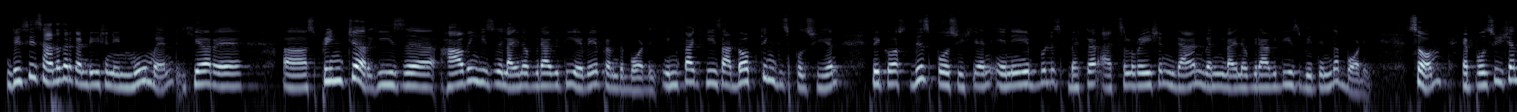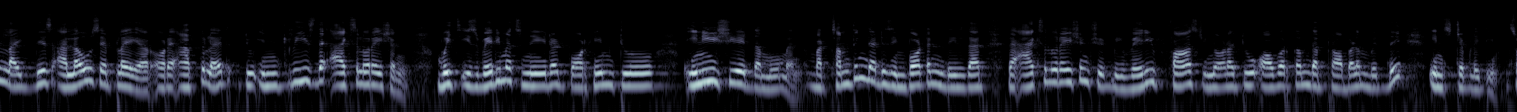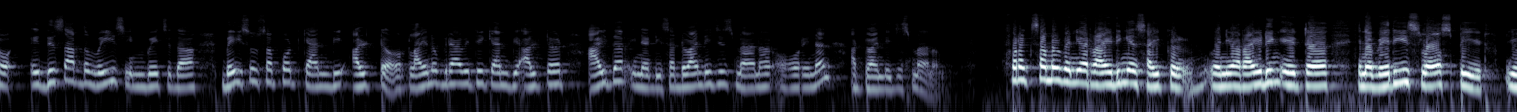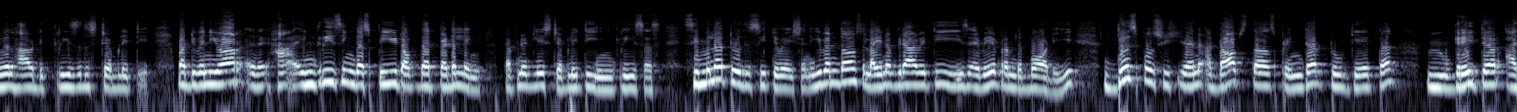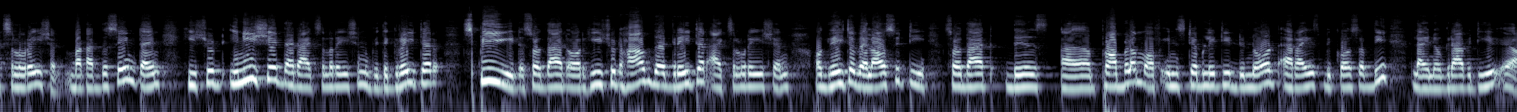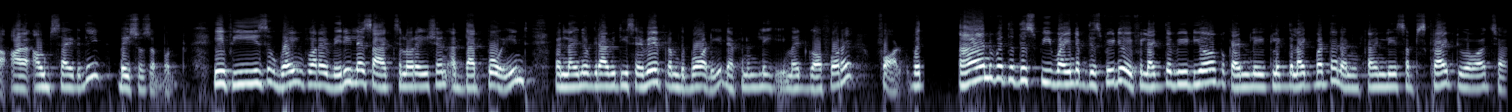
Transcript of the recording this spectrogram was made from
This is another condition in movement. Here a uh, sprinter he is uh, having his line of gravity away from the body. In fact he is adopting this position because this position enables better acceleration than when line of gravity is within the body. So a position like this allows a player or an athlete to increase the acceleration which is very much needed for him to initiate the movement. But something that is important is that the acceleration should be very fast in order to overcome the problem with the instability. So eh, these are the ways in which the base support can be altered or line of gravity can be altered either in a disadvantageous manner or in an advantageous manner for example when you are riding a cycle when you are riding it uh, in a very slow speed you will have decreased stability. But when you are uh, increasing the speed of that pedaling definitely stability increases. Similar to the situation even though line of gravity is away from the body this position adopts the sprinter to get a um, greater acceleration. But at the same time he should initiate that acceleration with a greater speed so that or he should have the greater acceleration or greater velocity so so that this uh, problem of instability do not arise because of the line of gravity uh, outside the base of support if he is going for a very less acceleration at that point when line of gravity is away from the body definitely he might go for a fall. With and with this we wind up this video. If you like the video kindly click the like button and kindly subscribe to our channel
